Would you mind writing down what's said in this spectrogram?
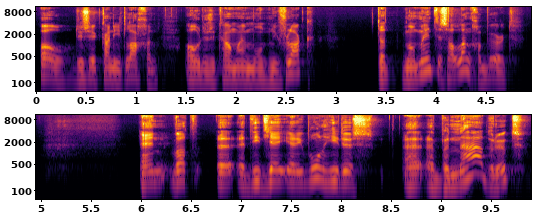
Oh, dus ik kan niet lachen. Oh, dus ik hou mijn mond nu vlak. Dat moment is al lang gebeurd. En wat uh, DJ Eribon hier dus uh, benadrukt,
